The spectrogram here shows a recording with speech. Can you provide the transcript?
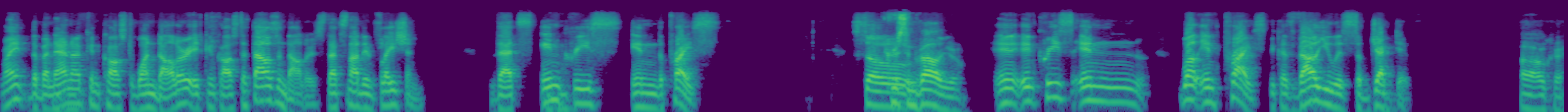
right? The banana mm-hmm. can cost $1, it can cost a $1,000. That's not inflation. That's mm-hmm. increase in the price. So increase in value. In, increase in well in price because value is subjective. Oh, okay.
